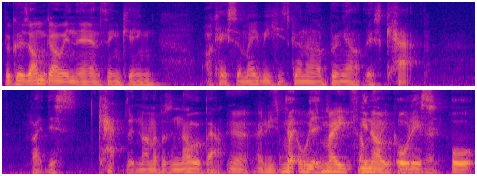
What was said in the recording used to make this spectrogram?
because I'm going there and thinking, okay, so maybe he's gonna bring out this cap, like this cap that none of us know about. Yeah. And he's ma- That- or he's that- made something. you know, or this, Yeah. or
